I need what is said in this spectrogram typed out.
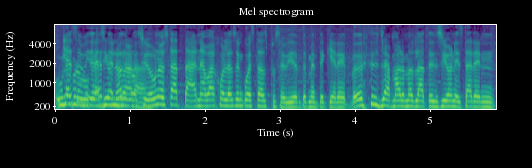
una provocación evidente, ¿no? Digo, rara. si uno está tan abajo en las encuestas, pues evidentemente quiere llamar más la atención, estar en,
